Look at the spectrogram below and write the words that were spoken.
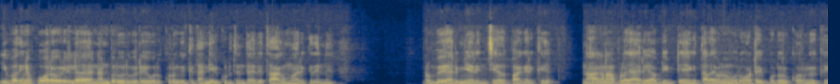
இங்கே பார்த்தீங்கன்னா போகிற வழியில் நண்பர் ஒருவர் ஒரு குரங்குக்கு தண்ணீர் கொடுத்துருந்தாரு. தாகமாக இருக்குதுன்னு. ரொம்பவே அருமையாக இருந்துச்சு அதை பார்க்குறக்கு நாகனாப்பில் யார் அப்படின்ட்டு எங்கள் தலைவனும் ஒரு ஓட்டையை போட்டு ஒரு குரங்குக்கு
